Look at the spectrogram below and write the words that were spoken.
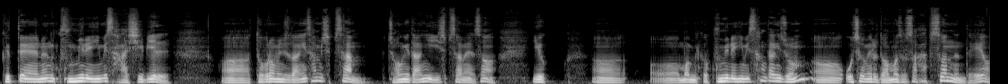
그때는 국민의힘이 41, 어, 더불어민주당이 33, 정의당이 23에서 이 어, 어, 뭡니까 국민의힘이 상당히 좀 어, 5점1을 넘어서서 앞섰는데요.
